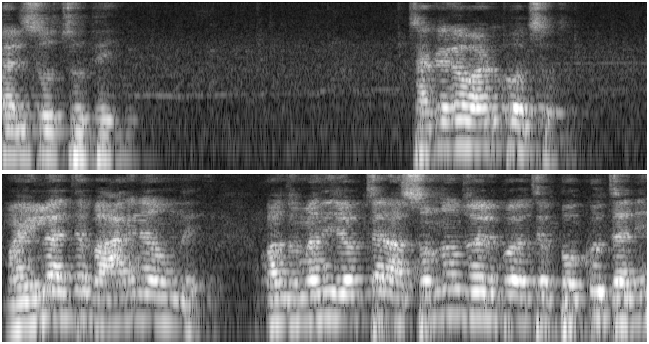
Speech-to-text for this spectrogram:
కలిసి వచ్చుద్ది చక్కగా వాడుకోవచ్చు. మా ఇల్లు అంతే బాగానే ఉంది. కొంతమంది చెప్తారు ఆ సున్నం జోలిపోతే పొక్కుద్దని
